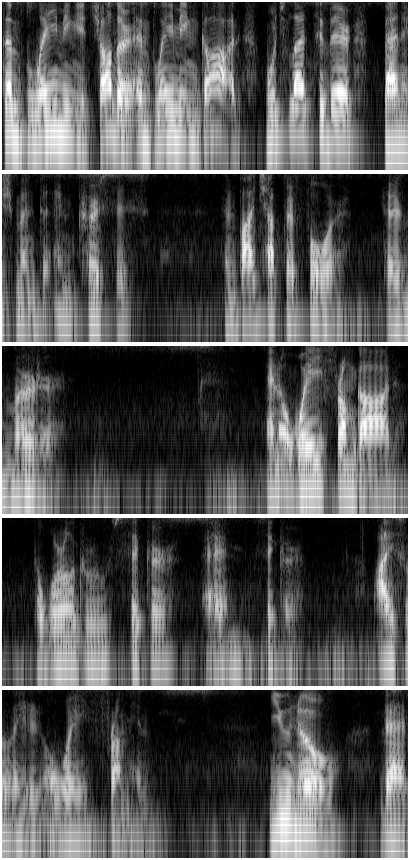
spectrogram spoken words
them blaming each other and blaming God, which led to their banishment and curses. And by chapter 4, there's murder. And away from God, the world grew sicker and sicker, isolated away from Him. You know that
